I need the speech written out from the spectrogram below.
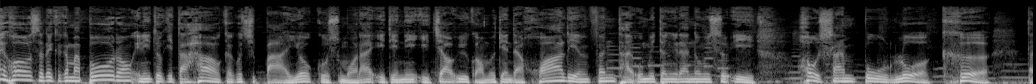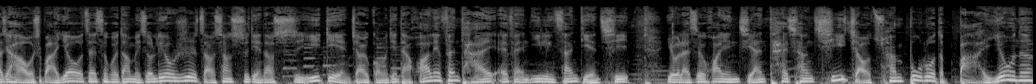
爱好是那个干嘛波动？印尼多吉大好，该过去把右故事莫来，一点点以教育广播电台花莲分台五米等一兰农民数以后山部落客。大家好，我是把右，再次回到每周六日早上十点到十一点，教育广播电台花莲分台 FM 一零三点七，由来自花莲吉安太仓七角川部落的把右呢。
